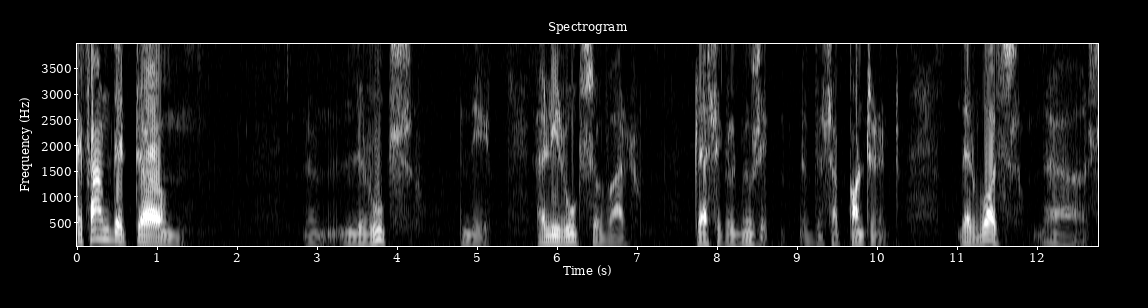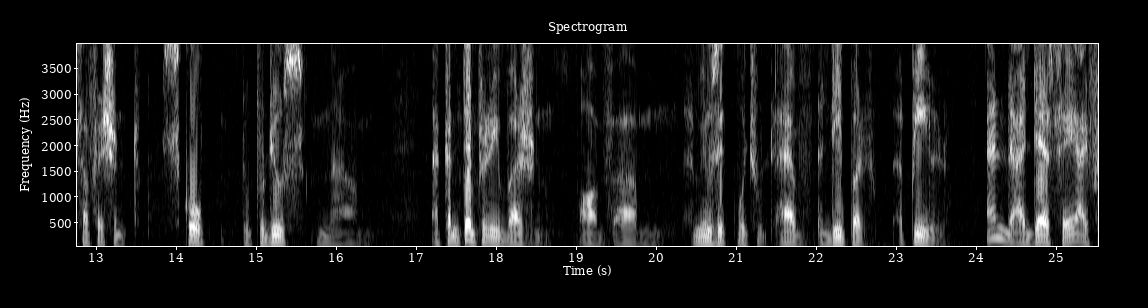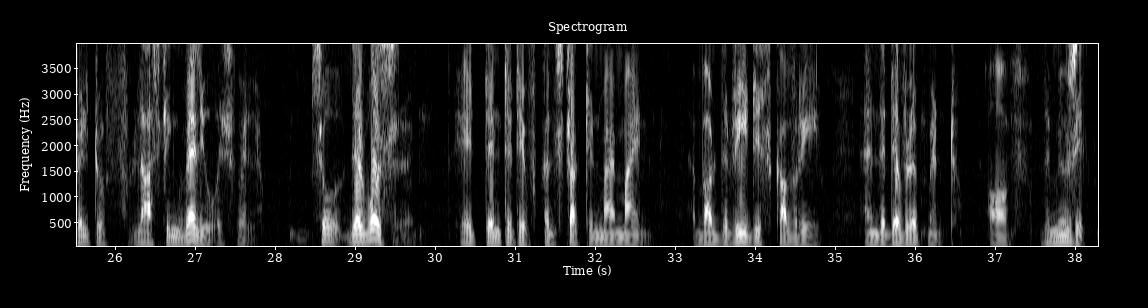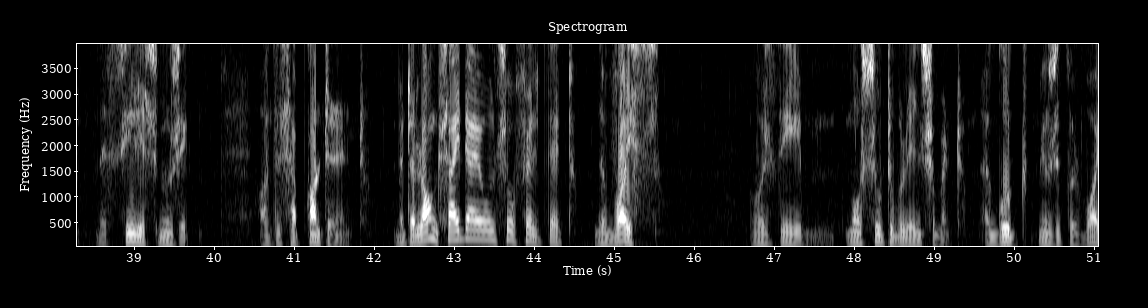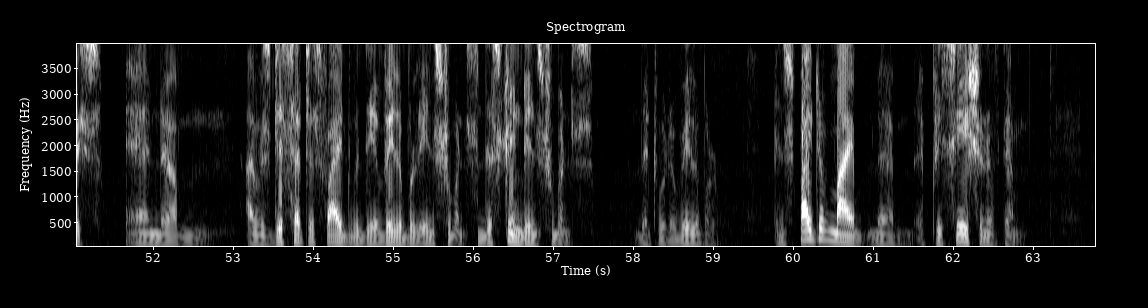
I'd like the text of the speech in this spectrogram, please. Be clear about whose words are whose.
Speaker 1: I found that um, the roots in the early roots of our classical music of the subcontinent, there was uh, sufficient scope to produce um, a contemporary version of um, music which would have a deeper appeal and I dare say I felt of lasting value as well. So there was a tentative construct in my mind about the rediscovery and the development of the music, the serious music of the subcontinent. But alongside I also felt that the voice was the most suitable instrument, a good musical voice. And um, I was dissatisfied with the available instruments, the stringed instruments that were available. In spite of my um, appreciation of them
